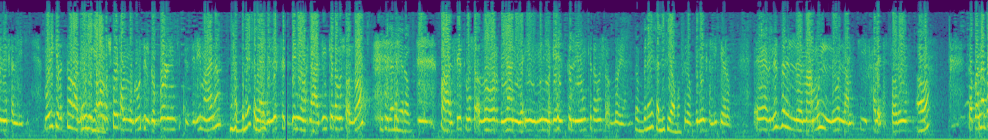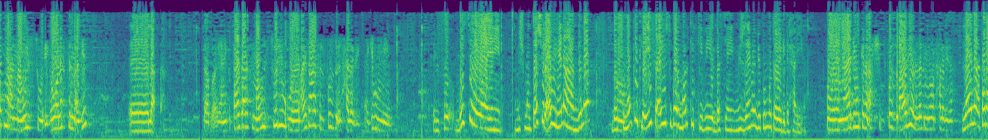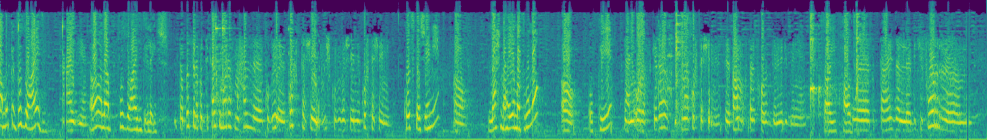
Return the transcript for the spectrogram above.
ربنا يخليكي بقول لك يا بسمه بعد قولي يا إذنك، طبعا. بشكرك على المجهود الجبار اللي انت بتبذليه معانا. ربنا يعني يخليكي بنلف الدنيا وإحنا قاعدين كده ما شاء الله. تسلمي يا رب. وعلى الفيس ما شاء الله برضه يعني لاقيه مني جاهز كل يوم كده ما شاء الله يعني. ربنا يخليكي يا قمر ربنا يخليكي يا رب. آه بالنسبة للمعمول اللي هو اللي عملتيه في حلقة السعودية. آه. طب أنا بسمع المعمول السوري هو نفس المقادير؟ آه، لا. طب يعني كنت عايزة أعرف المعمول السوري وعايزة أعرف الفستق الحلبي أجيبه منين؟ الف... بصي هو يعني مش منتشر قوي هنا عندنا بس مم. ممكن تلاقيه في أي سوبر ماركت كبير بس يعني مش دايما بيكون متواجد الحقيقة. هو يعني عادي ممكن أحشي بفستق عادي ولا لازم هو الحلبي ده؟ لا لا طبعا ممكن فستق عادي. عادي يعني. آه لا فستق عادي متقلقيش. طب بص أنا كنت كلت مرة في محل كوبي... كفتة شامي مش كوبيبة شامي كفتة شامي. كفتة شامي؟ آه. لحمة هي مفرومة؟ آه أوكي. يعني قرص كده بس اسمها كفتة شامي طعم مختلف خالص جميله جدا يعني. طيب حاضر. وكنت عايزة ال petit four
